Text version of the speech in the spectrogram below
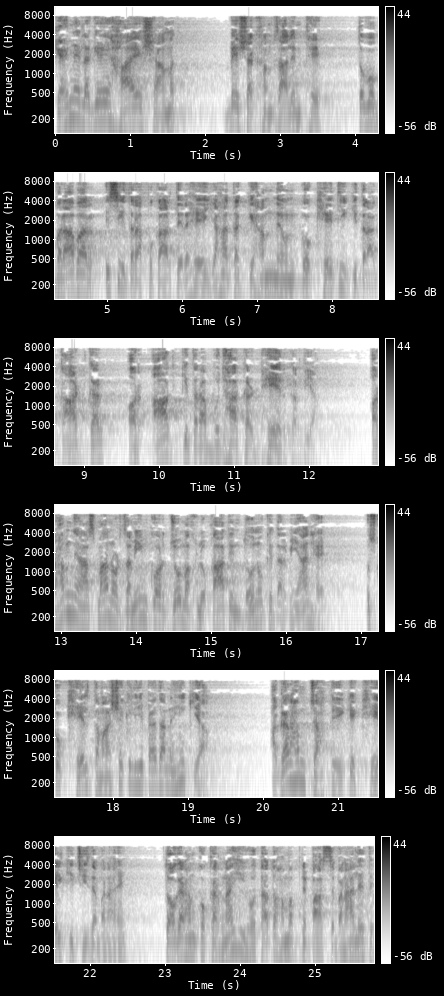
कहने लगे हाय शामत बेशक हम जालिम थे तो वो बराबर इसी तरह पुकारते रहे यहां तक कि हमने उनको खेती की तरह काट कर और आग की तरह बुझाकर ढेर कर दिया और हमने आसमान और जमीन को और जो मखलूकत इन दोनों के दरमियान है उसको खेल तमाशे के लिए पैदा नहीं किया। अगर हम चाहते कि खेल की चीज़ें बनाएँ तो अगर हमको करना ही होता तो हम अपने पास से बना लेते।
